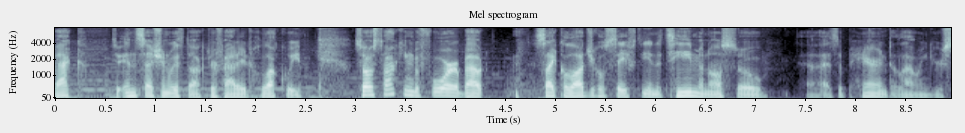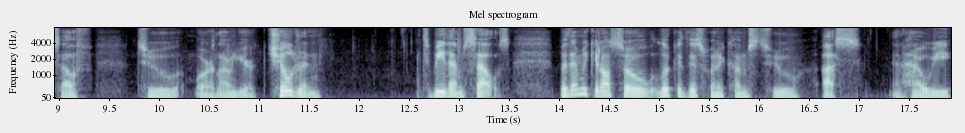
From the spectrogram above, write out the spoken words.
Back to In Session with Dr. Fadi Holakouee. So I was talking before about psychological safety in a team and also uh, as a parent allowing yourself to or allowing your children to be themselves. But then we can also look at this when it comes to us and how we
